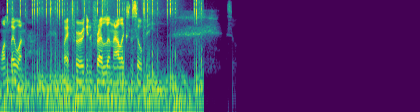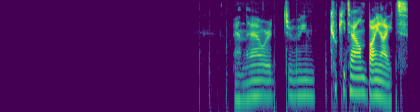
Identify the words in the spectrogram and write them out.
one by one by Ferg and Fredel and Alex and Sophie. And now we're doing Cookie Town by night.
